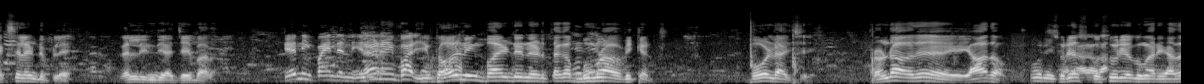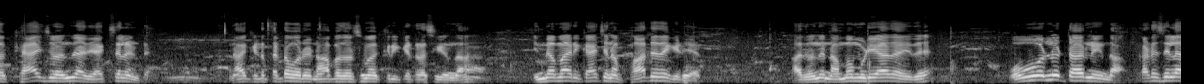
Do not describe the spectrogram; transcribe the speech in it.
எக்ஸலண்ட் பிளே வெல் இந்தியா ஜெய் பாரத் டேர்னிங் பாயிண்ட் டர்னிங் பாயிண்ட்னு எடுத்தாக்க பும்ரா விக்கெட் போல்ட் ஆச்சு. ரெண்டாவது யாதவ். சுரேஷ் சூரியகுமார் யாதவ் கேட்ச் வந்து அது எக்ஸலண்ட்டு நான் கிட்டத்தட்ட ஒரு நாற்பது வருஷமாக கிரிக்கெட் ரசிகன் தான். இந்த மாதிரி கேட்ச் நான் பார்த்ததே கிடையாது. அது வந்து நம்ப முடியாத இது. ஒவ்வொன்றும் டர்னிங் தான். கடைசியில்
